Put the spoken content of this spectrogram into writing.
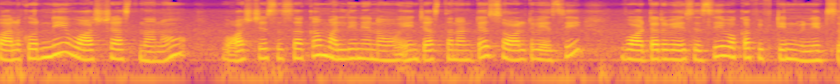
పాలకూరని వాష్ చేస్తున్నాను. వాష్ చేసేసాక మళ్ళీ నేను ఏం చేస్తానంటే సాల్ట్ వేసి వాటర్ వేసేసి ఒక ఫిఫ్టీన్ మినిట్స్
